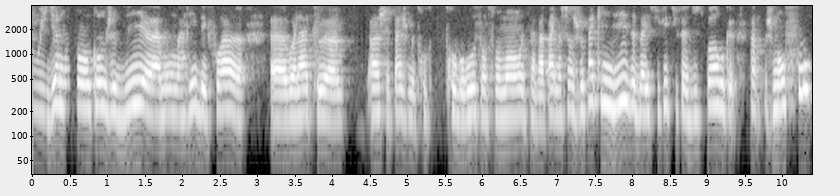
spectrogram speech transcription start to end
Oui. Je veux dire moi quand, quand je dis à mon mari des fois euh, voilà que ah je sais pas je me trouve trop grosse en ce moment et ça va pas et machin, je veux pas qu'il me dise bah il suffit que tu fasses du sport ou que enfin je m'en fous,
